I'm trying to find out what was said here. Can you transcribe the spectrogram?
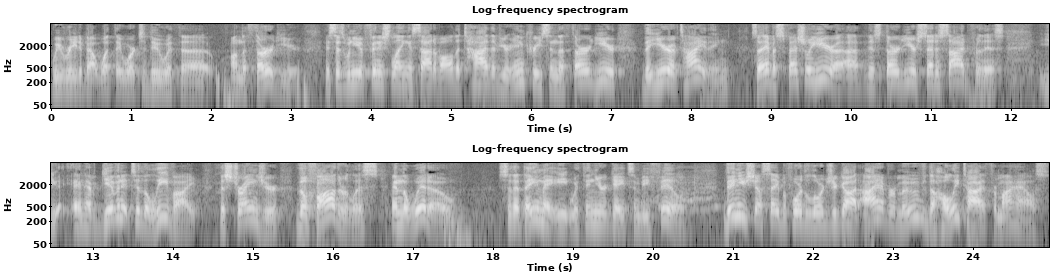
we read about what they were to do with uh, on the third year. It says, When you have finished laying aside of all the tithe of your increase in the third year, the year of tithing, so they have a special year, uh, uh this third year set aside for this and have given it to the Levite, the stranger, the fatherless, and the widow, so that they may eat within your gates and be filled. Then you shall say before the Lord your God, I have removed the holy tithe from my house,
